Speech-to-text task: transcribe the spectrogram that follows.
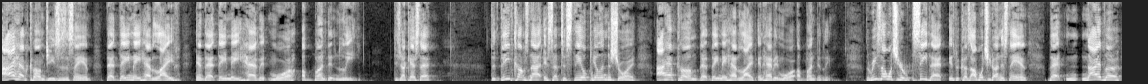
I have come, Jesus is saying, that they may have life and that they may have it more abundantly. Did y'all catch that? The thief comes not except to steal, kill, and destroy. I have come that they may have life and have it more abundantly. The reason I want you to see that is because I want you to understand that neither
